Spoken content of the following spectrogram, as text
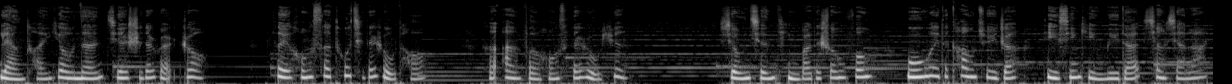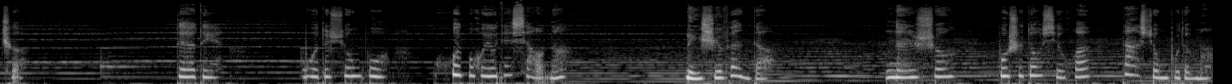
两团幼嫩结实的软肉，绯红色凸起的乳头和暗粉红色的乳晕，胸前挺拔的双峰无畏地抗拒着地心引力的向下拉扯。Daddy，我的胸部会不会有点小呢？林氏问道。男生不是都喜欢大胸部的吗？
